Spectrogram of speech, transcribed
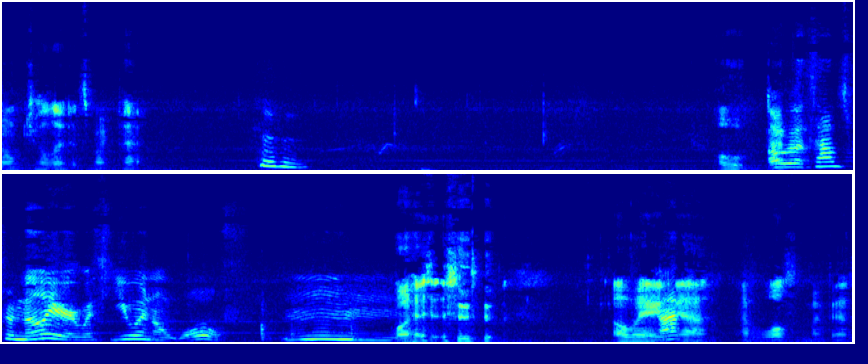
Don't kill it. It's my pet. Oh. Oh, that- that sounds familiar with you and a wolf. Mmm. what? oh wait, I- yeah. I have a wolf in my bed.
